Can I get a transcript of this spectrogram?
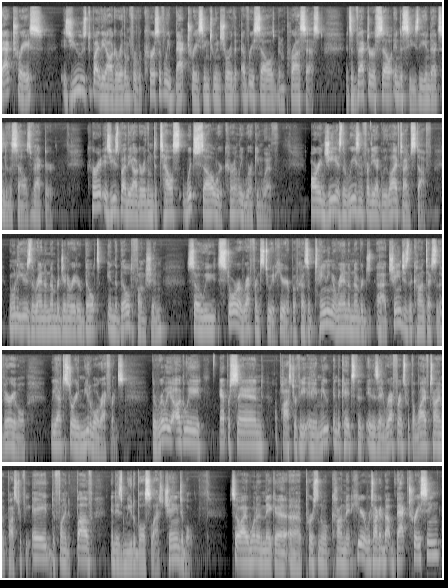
Backtrace is used by the algorithm for recursively backtracing to ensure that every cell has been processed. It's a vector of cell indices, the index into the cell's vector. Current is used by the algorithm to tell which cell we're currently working with. RNG is the reason for the ugly lifetime stuff. We want to use the random number generator built in the build function, so we store a reference to it here. Because obtaining a random number uh, changes the context of the variable, we have to store a mutable reference. The really ugly ampersand apostrophe a mute indicates that it is a reference with the lifetime apostrophe a defined above and is mutable slash changeable. So I want to make a, a, personal comment here. We're talking about backtracing,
